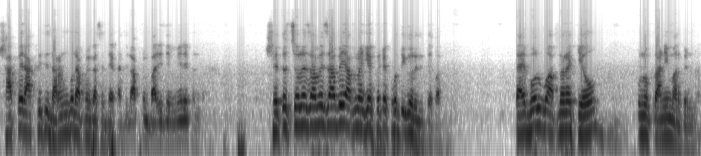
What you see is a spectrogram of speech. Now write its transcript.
সাপের আকৃতি ধারণ করে আপনার কাছে দেখা দিল। আপনি বাড়িতে মেরে ফেললেন। সে তো চলে যাবে যাবে, আপনাকে কেটে ক্ষতি করে দিতে পারে। তাই বলব, আপনারা কেউ কোনো প্রাণী মারবেন না।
